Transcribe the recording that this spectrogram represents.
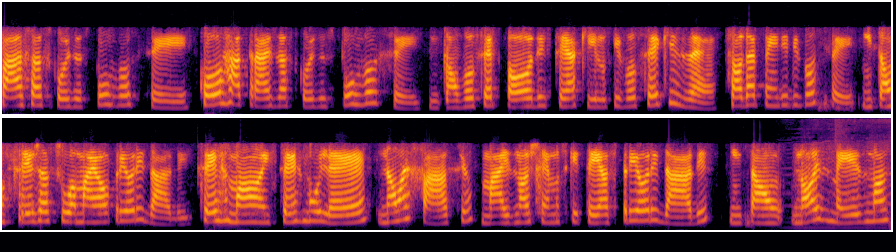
Faça as coisas por você. Corra atrás das coisas por você. Então você pode ser aquilo que você quiser. Só depende de você. Então seja a sua maior prioridade. Ser mãe, ser mulher não é fácil, mas nós temos que ter as prioridades. Então nós mesmas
